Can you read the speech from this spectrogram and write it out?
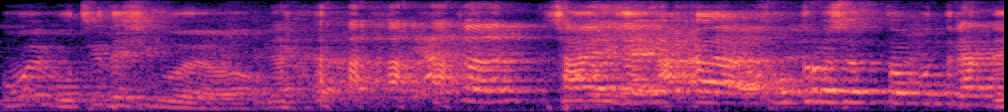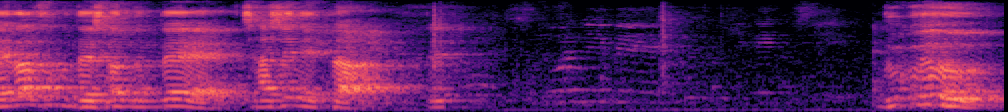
어머니 뭐 어떻게 되신 거예요? 약간 자 이제 아까 손 들으셨던 분들이 한 네다섯 분 되셨는데 자신 있다 누구?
